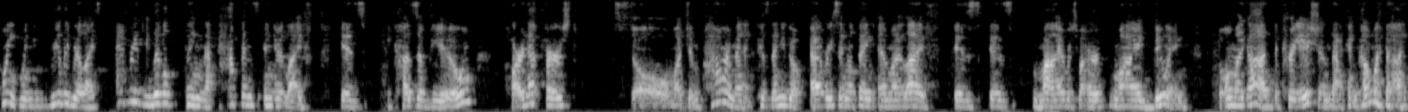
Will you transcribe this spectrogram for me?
point when you really realize every little thing that happens in your life is because of you, hard at first, so much empowerment because then you go, every single thing in my life is is my resp- or my doing. Oh my God, the creation that can come with that,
